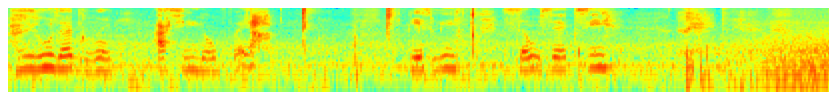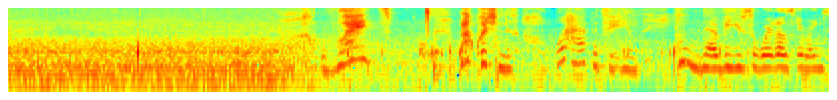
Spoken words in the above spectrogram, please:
Hey, who's that girl? I see your face. It's me, so sexy. What? My question is, what happened to him? He never used to wear those earrings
